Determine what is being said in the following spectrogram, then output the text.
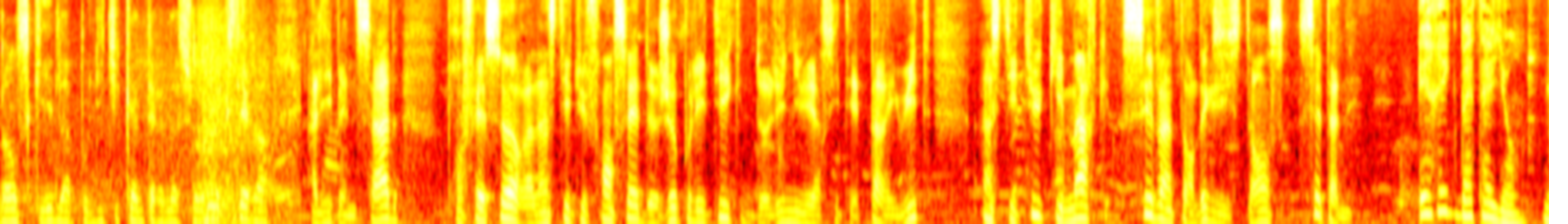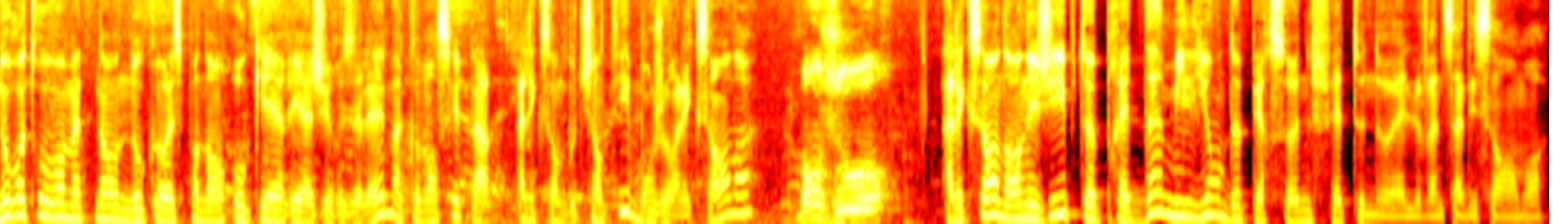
dans ce qui est de la politique internationale, etc. Ali Ben Saad, professeur à l'Institut français de géopolitique de l'Université Paris 8, institut qui marque ses 20 ans d'existence cette année. Éric Bataillon. Nous retrouvons maintenant nos correspondants au Caire et à Jérusalem, à commencer par Alexandre Bouchanti. Bonjour Alexandre. Bonjour. Alexandre, en Égypte, près d'un million de personnes fêtent Noël le 25 décembre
